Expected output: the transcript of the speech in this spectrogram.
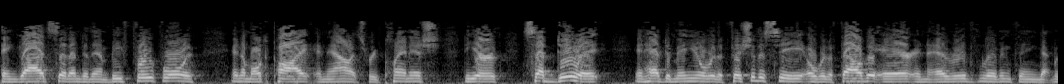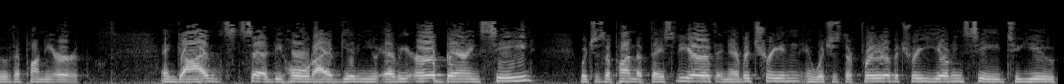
and God said unto them, Be fruitful and multiply, and now it's replenish the earth, subdue it, and have dominion over the fish of the sea, over the fowl of the air, and every living thing that moveth upon the earth. And God said, Behold, I have given you every herb bearing seed, which is upon the face of the earth, and every tree in which is the fruit of a tree yielding seed, to you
